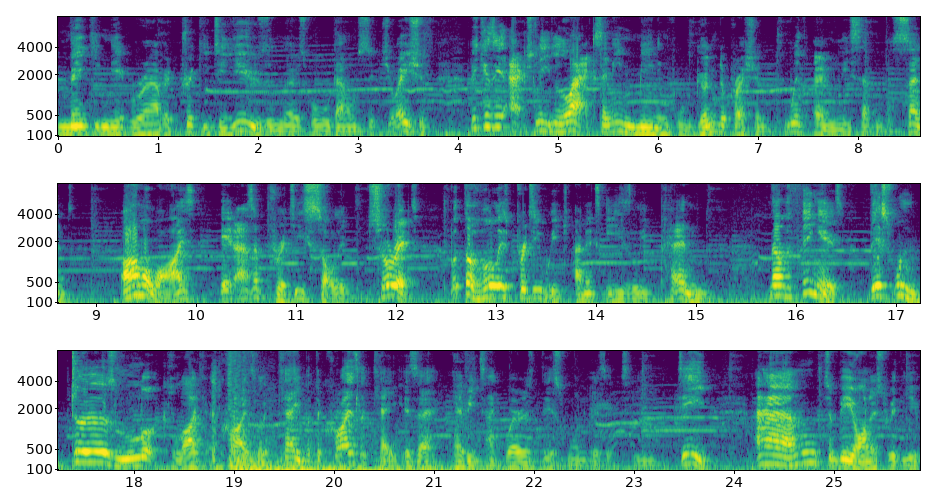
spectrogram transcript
making it rather tricky to use in those hull down situations because it actually lacks any meaningful gun depression with only 7%. Armour wise, it has a pretty solid turret, but the hull is pretty weak and it's easily penned. Now the thing is, this one does look like a Chrysler K, but the Chrysler K is a heavy tank, whereas this one is a TD. And to be honest with you,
